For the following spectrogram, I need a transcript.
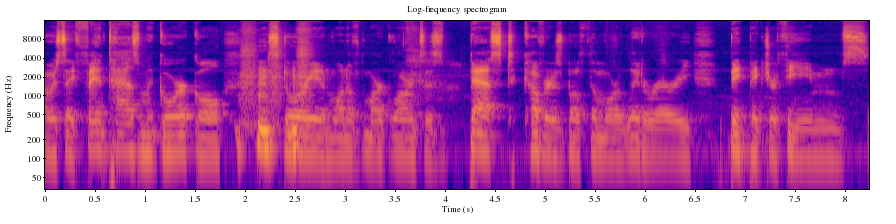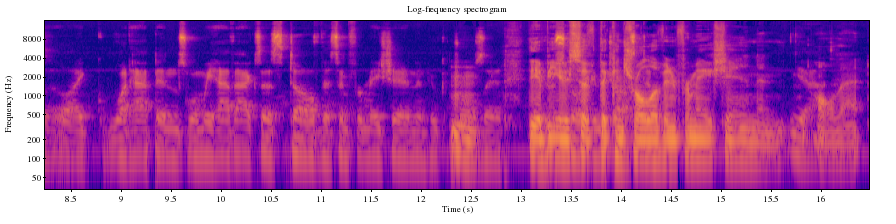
I would say, phantasmagorical story and one of Mark Lawrence's best covers both the more literary big picture themes like what happens when we have access to all this information and who controls mm. it the abuse of the control of information and yeah, all that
